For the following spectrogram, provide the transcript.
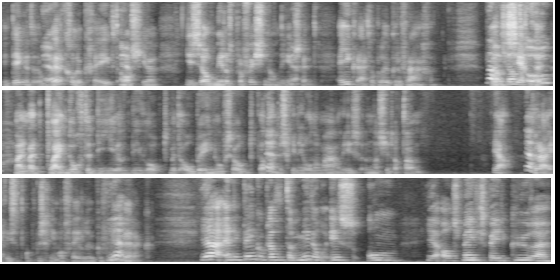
Ik denk dat het ook Ja. werkgeluk geeft als je jezelf meer als professional neerzet. En je krijgt ook leukere vragen. Nou, je dat zegt, hè, ook. Mijn, mijn kleindochter die, eh, die loopt met O-benen of zo, dat dat misschien heel normaal is. En als je dat dan ja, krijgt, is het ook misschien wel veel leuker voor je werk. Ja, en ik denk ook dat het een middel is om je als medisch pedicure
